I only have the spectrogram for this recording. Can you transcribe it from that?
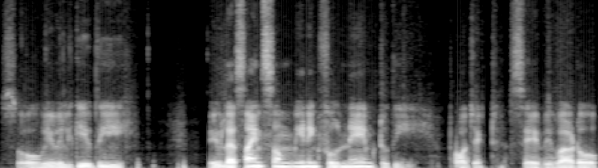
So we will give the we will assign some meaningful name to the project. Say vivado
